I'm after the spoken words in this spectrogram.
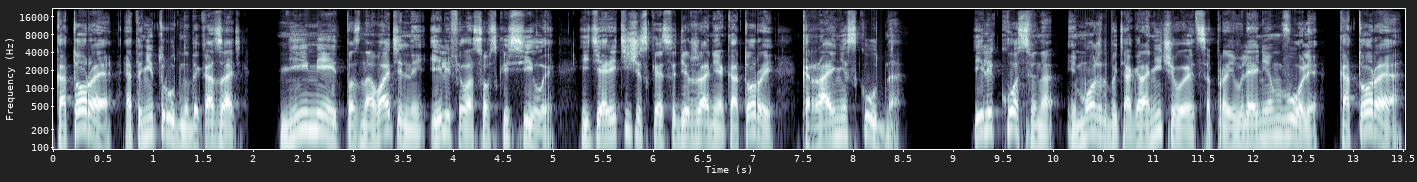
которая, это нетрудно доказать, не имеет познавательной или философской силы, и теоретическое содержание которой крайне скудно. Или косвенно и может быть ограничивается проявлением воли, которая,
